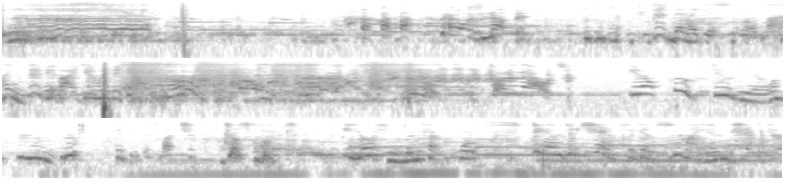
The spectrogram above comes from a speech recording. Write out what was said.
that was nothing. then I guess you won't mind if I do it again. Cut it out! You don't poof, do you? Figured as much. Just wait. Your human head won't stand a chance against my injector.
